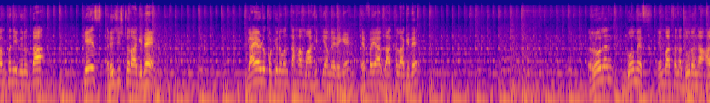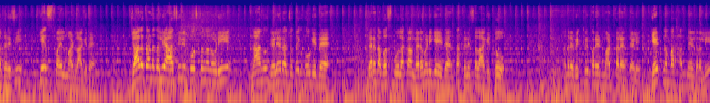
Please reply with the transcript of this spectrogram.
company ವಿರುದ್ಧ ಕೇಸ್ ರಿಜಿಸ್ಟರ್ ಆಗಿದೆ. ಗಾಯಾಳು ಕೊಟ್ಟಿರುವಂತಹ ಮಾಹಿತಿಯ ಮೇರೆಗೆ ಎಫ್ಐಆರ್ ದಾಖಲಾಗಿದೆ. ರೋಲನ್ ಗೋಮೆಸ್ ಎಂಬಾತನ ದೂರನ್ನ ಆಧರಿಸಿ ಕೇಸ್ ಫೈಲ್ ಮಾಡಲಾಗಿದೆ. ಜಾಲತಾಣದಲ್ಲಿ ಆರ್ಸಿಬಿ ಪೋಸ್ಟ್ ಅನ್ನು ನೋಡಿ ನಾನು ಗೆಳೆಯರ ಜೊತೆಗೆ ಹೋಗಿದ್ದೆ. ತೆರೆದ ಬಸ್ ಮೂಲಕ ಮೆರವಣಿಗೆ ಇದೆ ಅಂತ ತಿಳಿಸಲಾಗಿತ್ತು. ಅಂದ್ರೆ ವಿಕ್ಟ್ರಿ ಪರೇಡ್ ಮಾಡ್ತಾರೆ ಅಂತೇಳಿ. ಗೇಟ್ ನಂಬರ್ ಹದಿನೇಳರಲ್ಲಿ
